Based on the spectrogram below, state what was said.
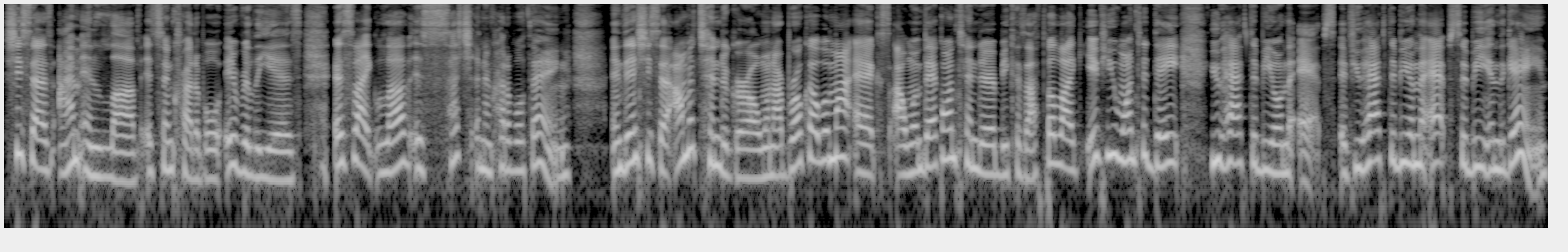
She says, I'm in love. It's incredible. It really is. It's like love is such an incredible thing. And then she said, I'm a Tinder girl. When I broke up with my ex, I went back on Tinder because I feel like if you want to date, you have to be on the apps. If you have to be on the apps to be in the game.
